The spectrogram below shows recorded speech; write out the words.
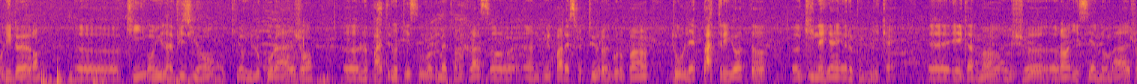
aux leaders qui ont eu la vision, qui ont eu le courage, euh, le patriotisme de mettre en place euh, un- une pareille structure regroupant tous les patriotes euh, guinéens et républicains. Et également, je rends ici un hommage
